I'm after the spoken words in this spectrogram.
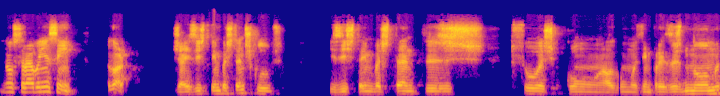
não será bem assim. Agora, já existem bastantes clubes, existem bastantes pessoas com algumas empresas de nome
